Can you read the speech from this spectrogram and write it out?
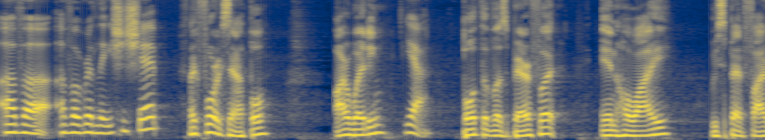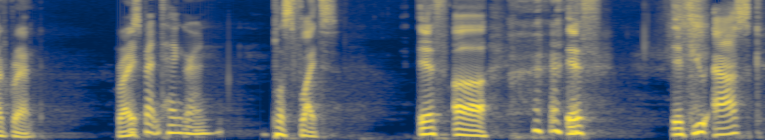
of a of a relationship, Like for example, our wedding, yeah, both of us barefoot in Hawaii, we spent five grand, Right? spent ten grand. Plus flights. If uh, if if you ask,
